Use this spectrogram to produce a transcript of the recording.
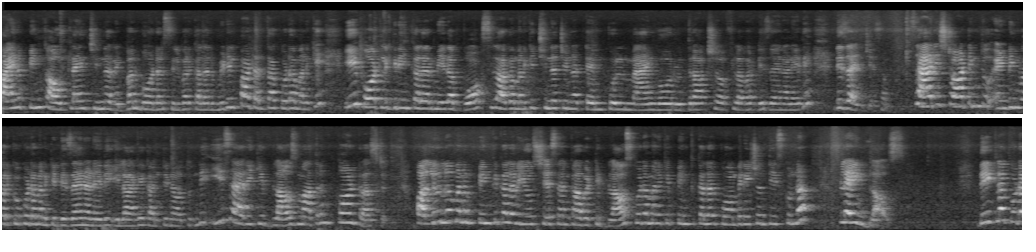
పైన పింక్ అవుట్ లైన్ చిన్న ribbon border silver colour middle part అంతా కూడా మనకి ఈ బాటిల్ గ్రీన్ కలర్ మీద బాక్స్ లాగా మనకి చిన్న చిన్న temple mango rudraksha flower design అనేది డిజైన్ చేసాం శారీ స్టార్టింగ్ టు ఎండింగ్ వరకు కూడా మనకి డిజైన్ అనేది ఇలాగే కంటిన్యూ అవుతుంది. ఈ శారీకి బ్లౌజ్ మాత్రం కాంట్రాస్ట్ పళ్ళులో మనం పింక్ కలర్ యూస్ చేసాం కాబట్టి బ్లౌజ్ కూడా మనకి పింక్ కలర్ కాంబినేషన్ తీసుకున్నాం ప్లెయిన్ బ్లౌజ్. దీంట్లో కూడా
